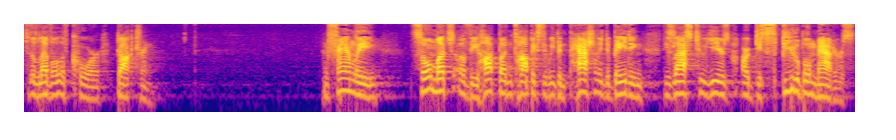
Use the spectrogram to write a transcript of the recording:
to the level of core doctrine. And family, so much of the hot button topics that we've been passionately debating these last two years are disputable matters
